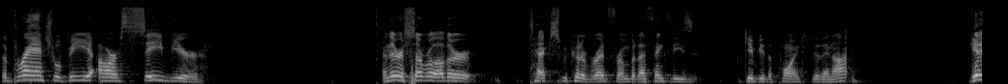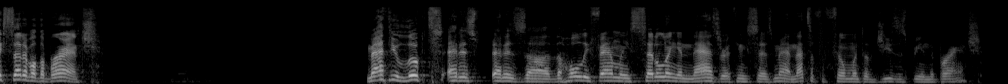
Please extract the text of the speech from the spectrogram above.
The branch will be our Savior. And there are several other texts we could have read from, but I think these give you the point, do they not? Get excited about the branch. Matthew looked at his, at his uh, the Holy Family settling in Nazareth, and he says, "Man, that's a fulfillment of Jesus being the branch.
